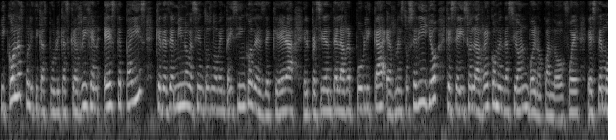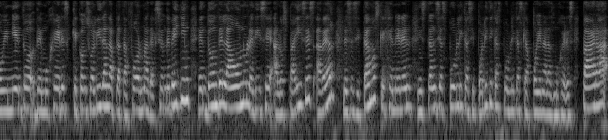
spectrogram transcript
y con las políticas públicas que rigen este país, que desde 1995, desde que era el presidente de la República, Ernesto Cedillo, que se hizo la recomendación, bueno, cuando fue este movimiento de mujeres que consolidan la plataforma de acción de Beijing, en donde la ONU le dice a los países, a ver, necesitamos que generen instancias públicas y políticas públicas que apoyen a las mujeres para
